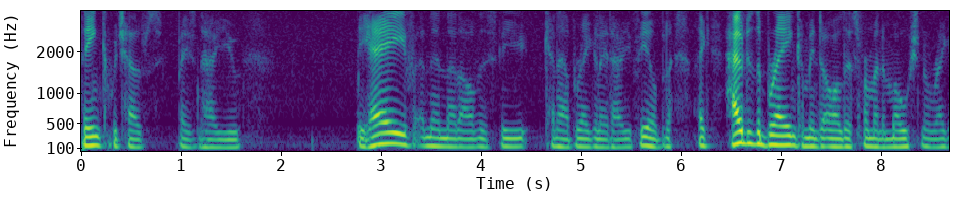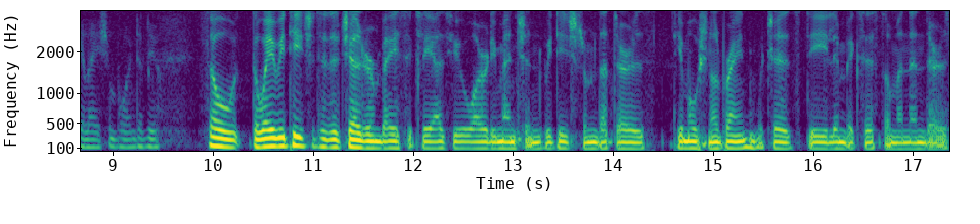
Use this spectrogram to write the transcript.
think, which helps based on how you behave, and then that obviously can help regulate how you feel. But like, how does the brain come into all this from an emotional regulation point of view? So the way we teach it to the children, basically, as you already mentioned, we teach them that there is the emotional brain, which is the limbic system, and then there's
